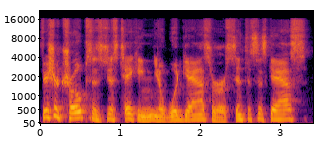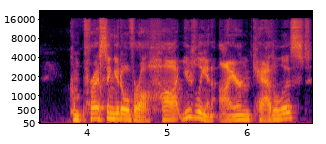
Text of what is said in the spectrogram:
Fischer Tropsch is just taking you know wood gas or synthesis gas, compressing it over a hot, usually an iron catalyst,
